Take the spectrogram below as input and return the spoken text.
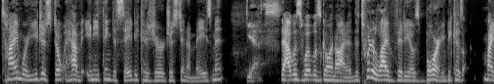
time where you just don't have anything to say because you're just in amazement. Yes, that was what was going on. And the Twitter live video is boring because my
